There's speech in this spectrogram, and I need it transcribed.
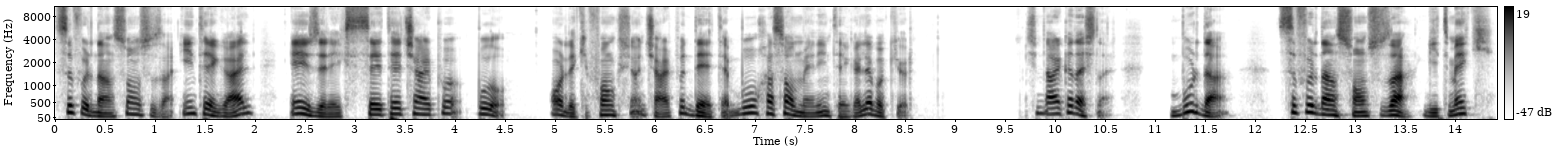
sıfırdan sonsuza integral e üzeri eksi st çarpı bu oradaki fonksiyon çarpı dt. Bu has olmayan integrale bakıyorum. Şimdi arkadaşlar burada sıfırdan sonsuza gitmek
